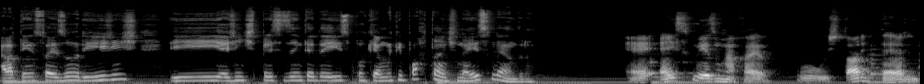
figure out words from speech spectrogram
Ela tem suas origens e a gente precisa entender isso porque é muito importante, não é isso, Leandro? É, é isso mesmo, Rafael. O storytelling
